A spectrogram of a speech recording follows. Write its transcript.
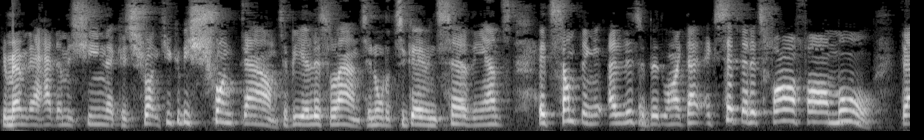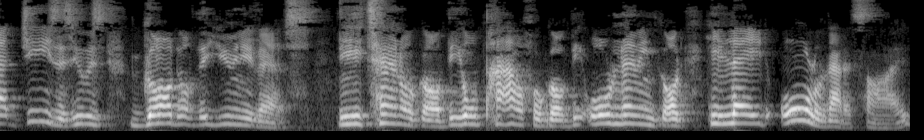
you remember they had a machine that could shrunk. You could be shrunk down to be a little ant in order to go and serve the ants. It's something a little bit like that, except that it's far, far more. That Jesus, who is God of the universe, the eternal God, the all-powerful God, the all-knowing God, He laid all of that aside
